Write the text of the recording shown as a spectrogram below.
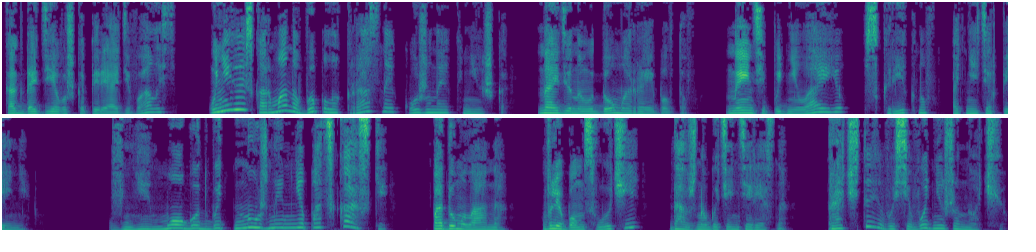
Когда девушка переодевалась, у нее из кармана выпала красная кожаная книжка, найденная у дома Рейблтов. Нэнси подняла ее, вскрикнув от нетерпения. «В ней могут быть нужные мне подсказки», — подумала она. «В любом случае, должно быть интересно. Прочту его сегодня же ночью».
